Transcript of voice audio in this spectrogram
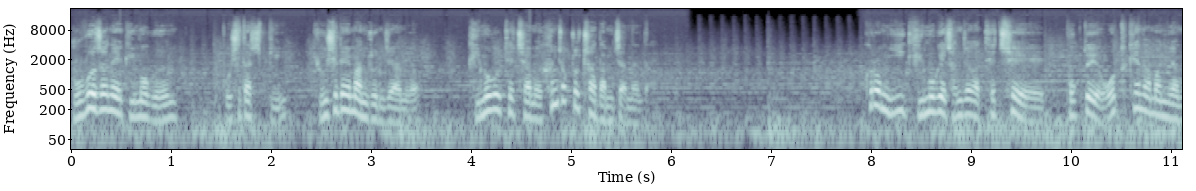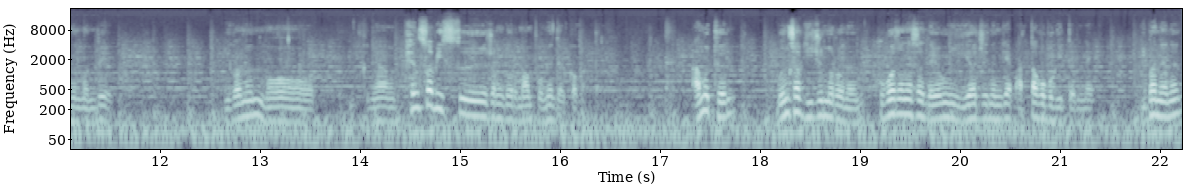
구버전의 귀목은 보시다시피 교실에만 존재하며 귀목을 퇴치하면 흔적조차 남지 않는다. 그럼 이 귀목의 잔재가 대체 복도에 어떻게 남았냐는 건데 이거는 뭐 그냥 팬서비스 정도로만 보면 될 것 같다. 아무튼 문서 기준으로는 9버전에서 내용이 이어지는 게 맞다고 보기 때문에 이번에는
